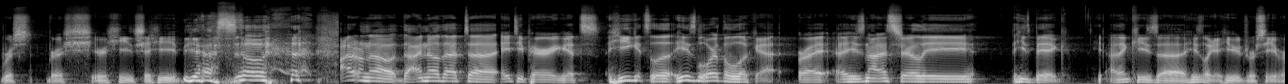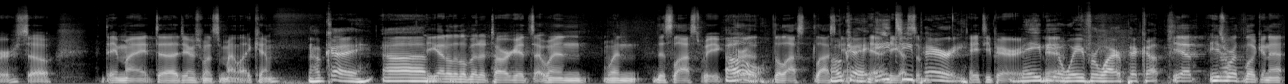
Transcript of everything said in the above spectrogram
Rashid Shaheed. Yes. So I don't know. I know that uh, A.T. Perry gets he gets he's worth a look at. Right. Uh, he's not necessarily he's big. I think he's uh he's like a huge receiver. So they might uh, Jameis Winston might like him. Okay. Um, he got a little bit of targets at when when this last week. Oh, the last last okay. game. Yeah, A.T. Perry. A.T. Perry. Maybe yeah. a waiver wire pickup. Yep, he's worth looking at.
